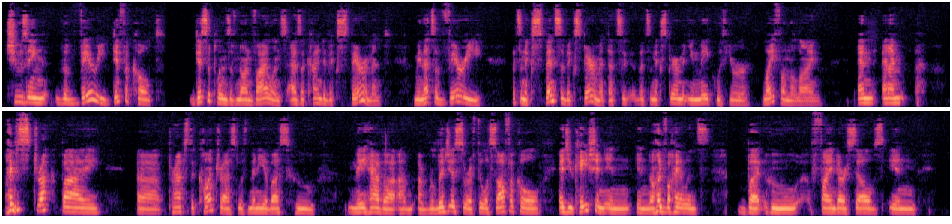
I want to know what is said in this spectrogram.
choosing the very difficult disciplines of nonviolence as a kind of experiment. I mean, that's a very that's an expensive experiment. That's a, that's an experiment you make with your life on the line, and and I'm I'm struck by uh, perhaps the contrast with many of us who may have a, a, a religious or a philosophical education in in nonviolence but who find ourselves in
